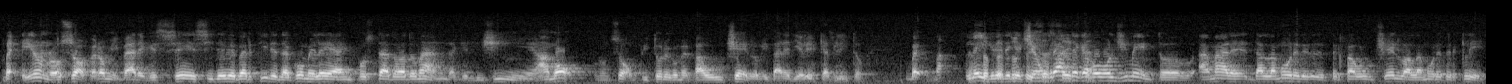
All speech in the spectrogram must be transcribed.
Beh, io non lo so, però mi pare che se si deve partire da come lei ha impostato la domanda, che Licini amò, non so, un pittore come Paolo Uccello, mi pare di aver capito. Beh, ma lei crede che c'è un grande capovolgimento, amare dall'amore per, per Paolo Uccello all'amore per Klee?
